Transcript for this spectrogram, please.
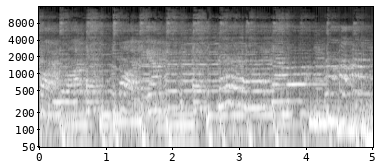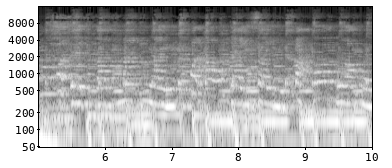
ก่อนหลวงก่อนเลี้ยเลิกเรราะปันเป็นกมมันใหญ่เพราเอาใจใส่ปากก็เงือง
